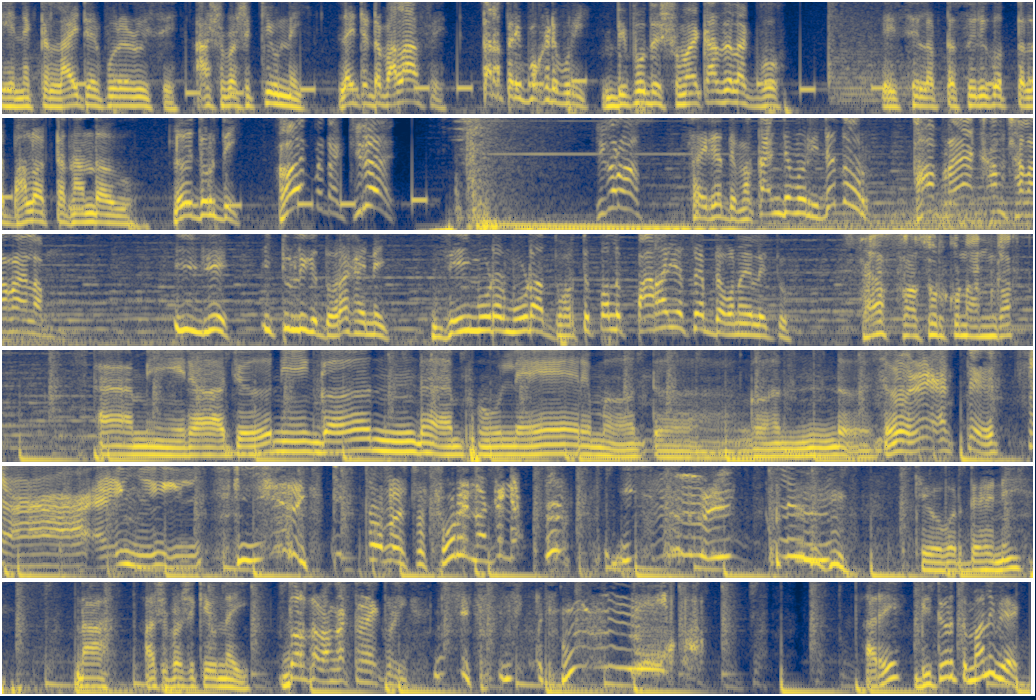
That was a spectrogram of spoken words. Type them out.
এখানে একটা লাইটার পরে রইছে আশেপাশে কেউ নেই। লাইটারটা ভালো আছে। তাড়াতাড়ি পকেটে পড়ি বিপদের সময় কাজে লাগবো। এই সেলাপটা চুরি করতে হলে ভালো একটা ধান্দা হইব। লই দূর দি। হ্যাঁ বেটা কি রে? কি করস? সাইরা দে মা কান্দে মরি দে তোর থাপ রে ছালা রাইলাম ই রে একটু লিগে ধরা খাই নাই। যেই মোড়ার মোড়া ধরতে পারলে পাড়াইয়া স্যাপটা বানাই লাইতো শেষ রাসুর কোন আনগার? আমি রজনী গন্ধা ফুলের মতো। গন্ধ ছড়াতে চাই। ছড়ে না? কেন কেউ আবার দেখেনি? না আশেপাশে কেউ নাই। দরজা ভাঙার ট্রাই করি। আরে ভিতরে তো মানি ব্যাগ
